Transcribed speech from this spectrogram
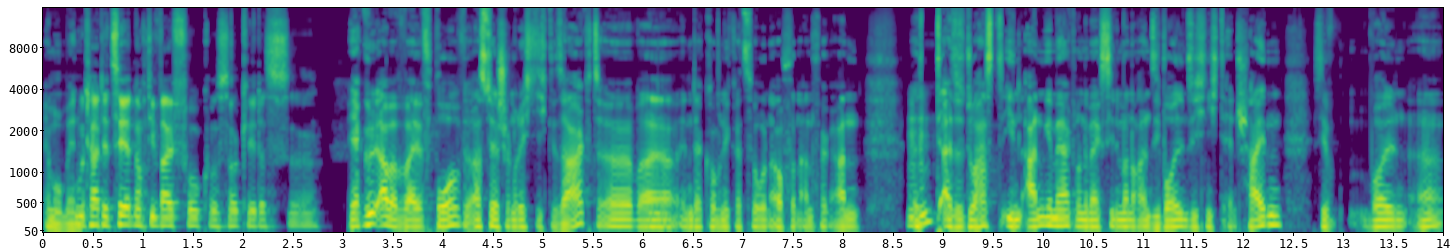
im Moment. Gut, HTC hat noch die Vive Focus, okay, das. Äh ja gut, aber Vive Pro, hast du ja schon richtig gesagt, äh, war mhm. in der Kommunikation auch von Anfang an. Mhm. Also du hast ihn angemerkt und du merkst ihn immer noch an, sie wollen sich nicht entscheiden. Sie wollen, äh,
